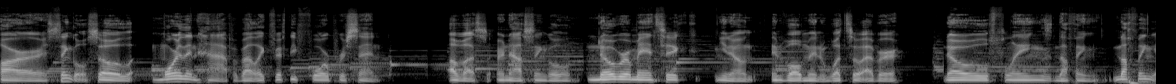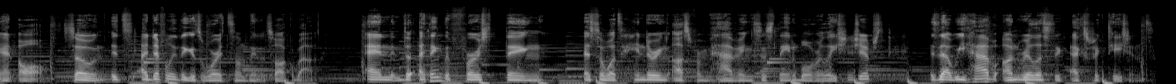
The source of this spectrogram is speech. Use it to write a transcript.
are single. So more than half, about like 54% of us are now single. No romantic, you know, involvement whatsoever. No flings, nothing, nothing at all. So it's, I definitely think it's worth something to talk about. And the, I think the first thing as to what's hindering us from having sustainable relationships is that we have unrealistic expectations.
